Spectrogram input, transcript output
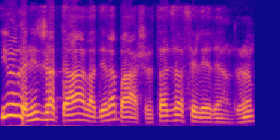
E o organismo já está ladeira abaixo, já está desacelerando. Né?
